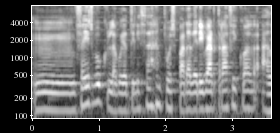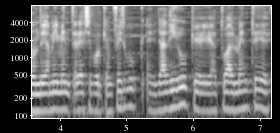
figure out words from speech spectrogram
mm, Facebook la voy a utilizar pues para derivar tráfico a, a donde a mí me interese, porque en Facebook eh, ya digo que actualmente,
